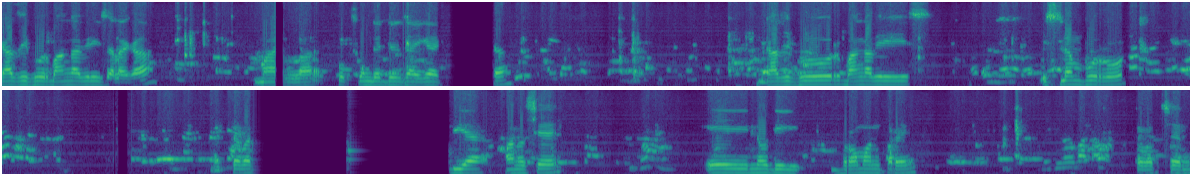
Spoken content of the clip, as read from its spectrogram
গাজীপুর বাঙ্গা ব্রিজ এলাকা। মাল্লা খুব সৌন্দর্যের জায়গা একটা। গাজীপুর বাঙ্গা ব্রিজ ইসলামপুর রোড। পাচ্ছি দিয়া মানুষে এই নদী ভ্রমণ করে। দেখতে পাচ্ছেন,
